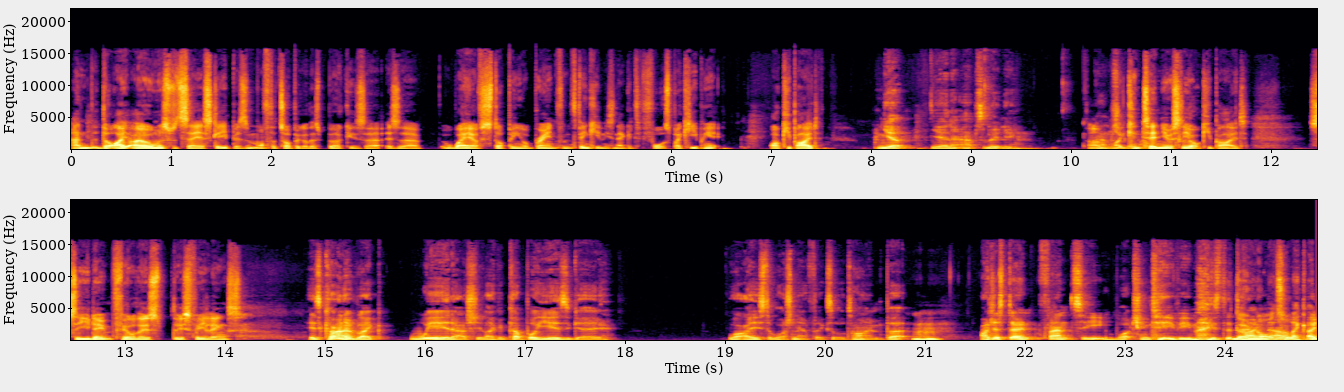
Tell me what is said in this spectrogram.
and the, I, I almost would say escapism off the topic of this book is a is a way of stopping your brain from thinking these negative thoughts by keeping it occupied, Yeah, yeah, no, absolutely. um, like continuously occupied, so you don't feel those those feelings. It's kind of like weird, actually. Like a couple of years ago, well, I used to watch Netflix all the time, but Mm-hmm. I just don't fancy watching TV most of the No, time now. all, Like I.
